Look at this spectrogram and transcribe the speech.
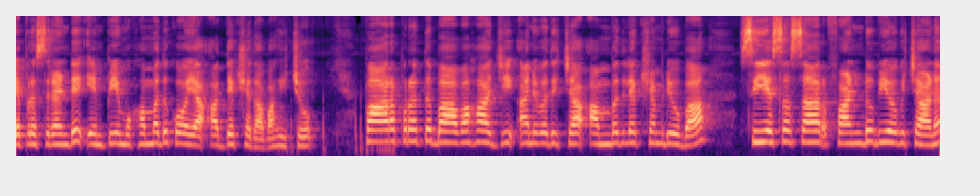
A president M P Muhammad Koya അധ്യക്ഷത വഹിച്ചു. പാറപ്പുറത്ത് ബാവ ഹാജി അനുവദിച്ച അമ്പത് ലക്ഷം രൂപ C S S R fund ഉപയോഗിച്ചാണ്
